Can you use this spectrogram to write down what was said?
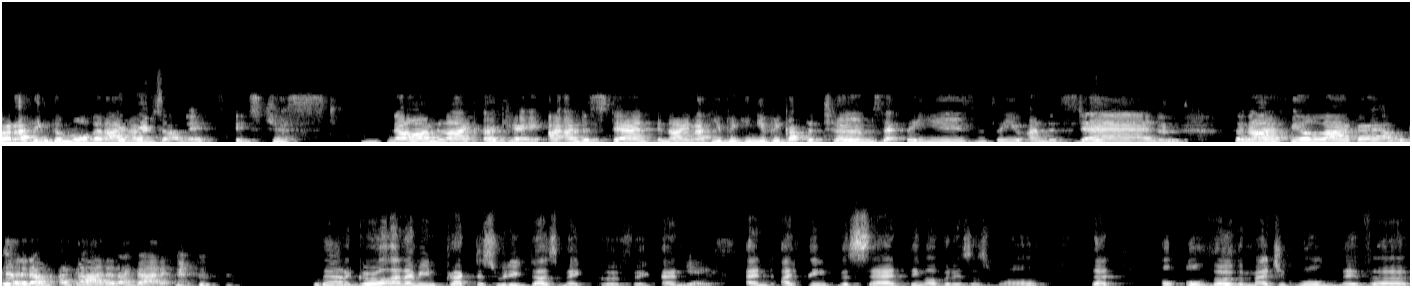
but i think the more that i have done it it's just Hmm. now i'm like okay i understand and i like you picking you pick up the terms that they use and so you understand and. So now I feel like I, am good. I'm, I got it. I got it. Got it, girl. And I mean, practice really does make perfect. And yes. and I think the sad thing of it is as well that although the magic will never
